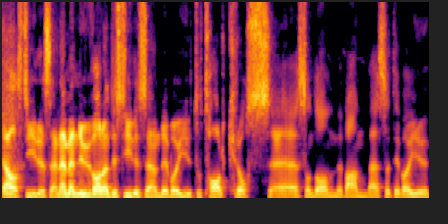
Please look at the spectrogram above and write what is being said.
Ja, styrelsen. Nej, men nuvarande styrelsen, det var ju total kross eh, som de vann med, så det var ju.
